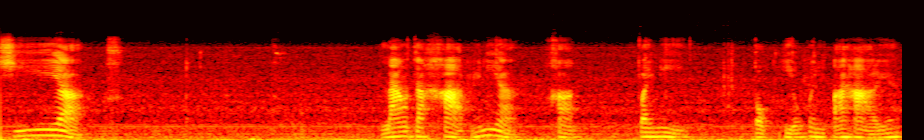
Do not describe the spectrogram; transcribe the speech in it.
เชี่ยรางจะขาดไหมเนี่ย ขาดไปนี่ ตกเหวไปนี่ตายหาเลยนะ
